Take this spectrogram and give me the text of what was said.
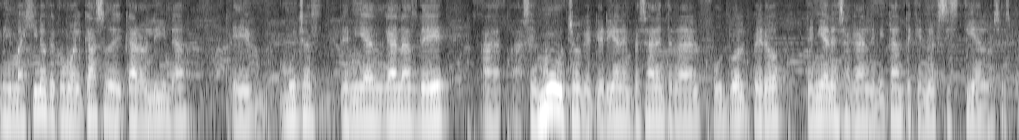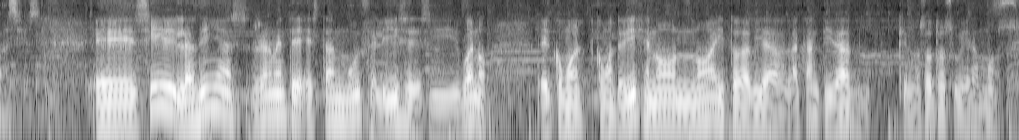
me imagino que como el caso de Carolina, eh, muchas tenían ganas de, hace mucho que querían empezar a entrenar el fútbol, pero tenían esa gran limitante, que no existían los espacios. Eh, sí, las niñas realmente están muy felices y bueno, eh, como, como te dije, no, no hay todavía la cantidad que nosotros hubiéramos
